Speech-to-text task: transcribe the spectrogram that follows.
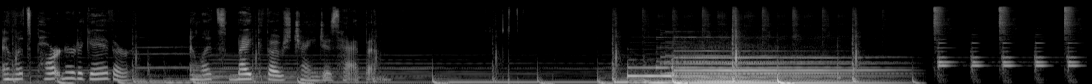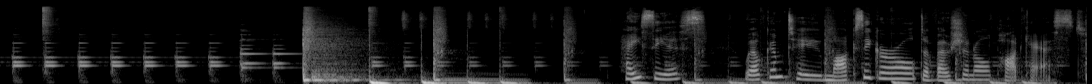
and let's partner together and let's make those changes happen. Hey, sis. Welcome to Moxie Girl Devotional Podcast.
